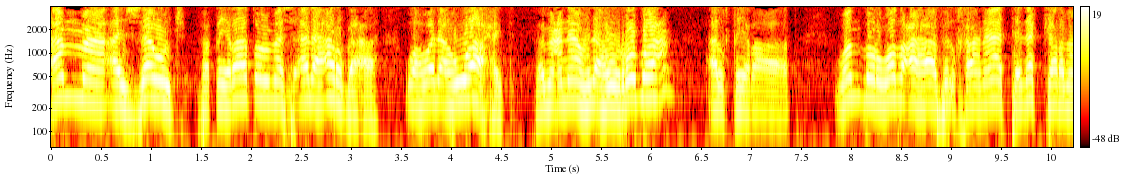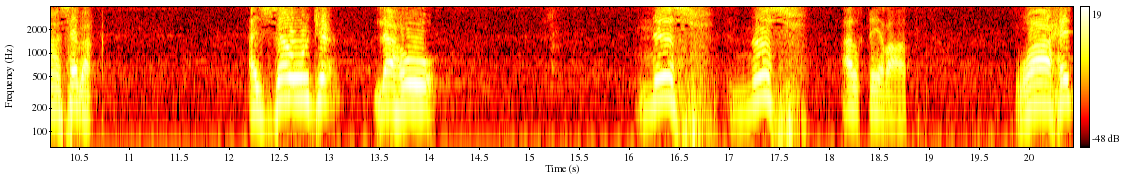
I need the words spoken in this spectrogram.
أما الزوج فقيراط المسألة أربعة وهو له واحد فمعناه له ربع القيراط. وانظر وضعها في الخانات تذكر ما سبق. الزوج له نصف نصف القيراط. واحد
